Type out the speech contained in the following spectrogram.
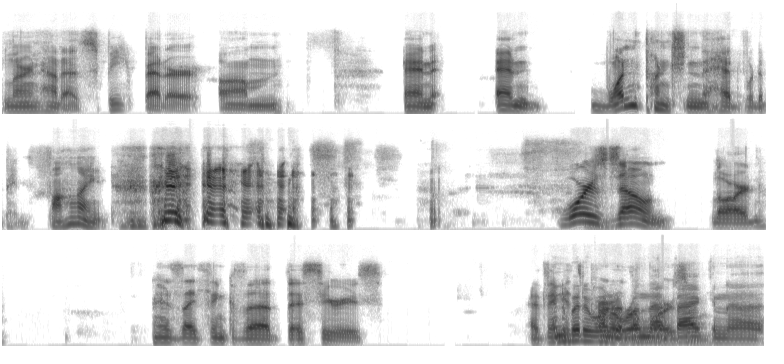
learn how to speak better. Um, and and one punch in the head would have been fine. War Zone, Lord, is I think the the series. I think anybody want to run that War back and uh,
